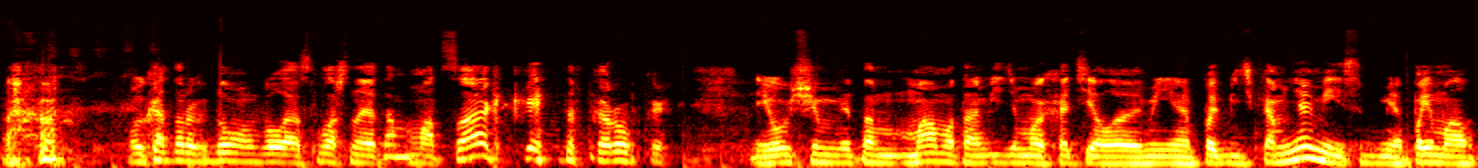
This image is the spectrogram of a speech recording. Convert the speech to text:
у которых дома была сплошная там маца какая-то в коробках. И, в общем, эта мама там, видимо, хотела меня побить камнями, если бы меня поймал.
